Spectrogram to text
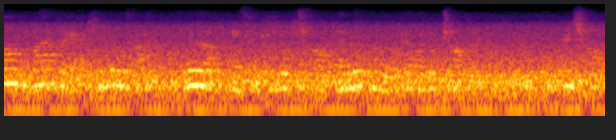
อบมากเลยอะที่ลูกอะเลือกในสิ่งที่ลูกชอบและลูกรู้ด้วยว่าลูกชอบอะไรไม่ชอบ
